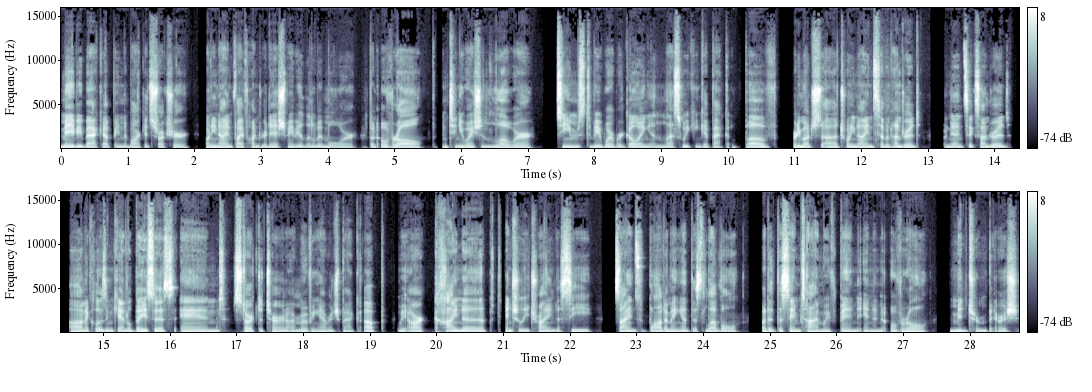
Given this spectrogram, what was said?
maybe back up into market structure, 29, 500 ish, maybe a little bit more. But overall, the continuation lower seems to be where we're going unless we can get back above pretty much uh, 29, 700, 29, 600 on a closing candle basis and start to turn our moving average back up. We are kind of potentially trying to see signs of bottoming at this level, but at the same time, we've been in an overall midterm bearish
